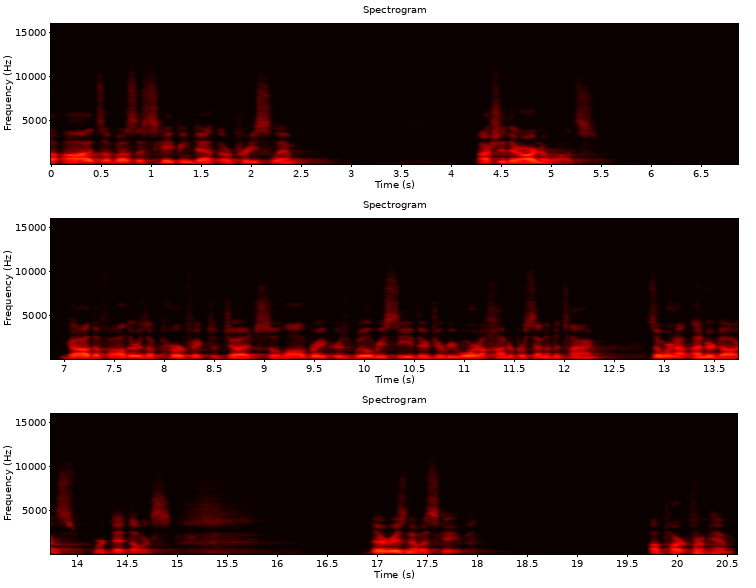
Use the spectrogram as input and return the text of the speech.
the odds of us escaping death are pretty slim. Actually, there are no odds. God the Father is a perfect judge, so lawbreakers will receive their due reward 100% of the time. So we're not underdogs, we're dead dogs. There is no escape apart from Him.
